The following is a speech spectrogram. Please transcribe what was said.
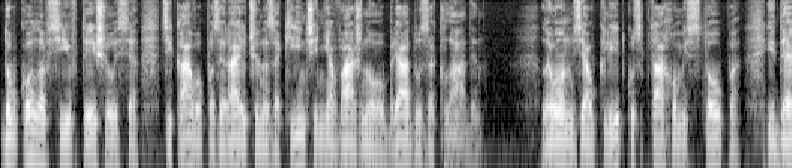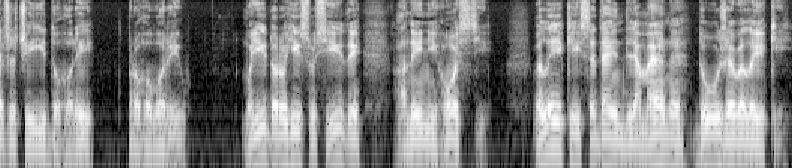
Довкола всі втишилися, цікаво позираючи на закінчення важного обряду закладин. Леон взяв клітку з птахом із стовпа і, держачи її догори, проговорив Мої дорогі сусіди, а нині гості. Великий се день для мене дуже великий.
